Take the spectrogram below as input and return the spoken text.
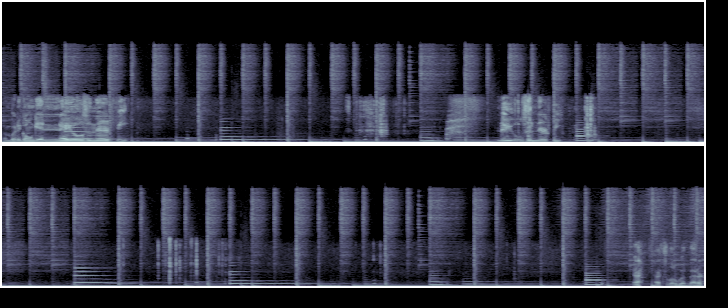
Somebody gonna get nails in their feet. Nails in their feet. Bit better.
